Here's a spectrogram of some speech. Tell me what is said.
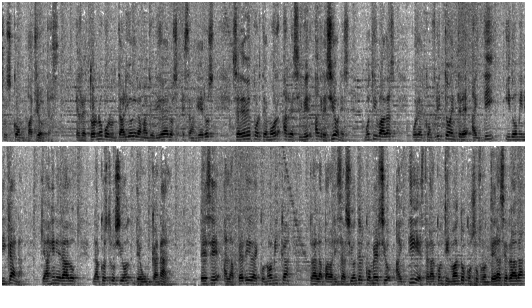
sus compatriotas. El retorno voluntario de la mayoría de los extranjeros se debe por temor a recibir agresiones motivadas por el conflicto entre Haití y Dominicana, que ha generado la construcción de un canal. Pese a la pérdida económica tras la paralización del comercio, Haití estará continuando con su frontera cerrada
